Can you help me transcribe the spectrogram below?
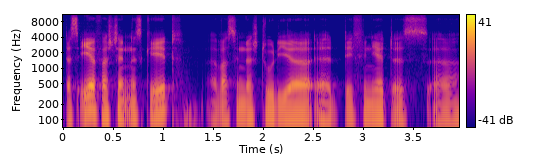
das Eheverständnis geht, äh, was in der Studie äh, definiert ist, äh,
